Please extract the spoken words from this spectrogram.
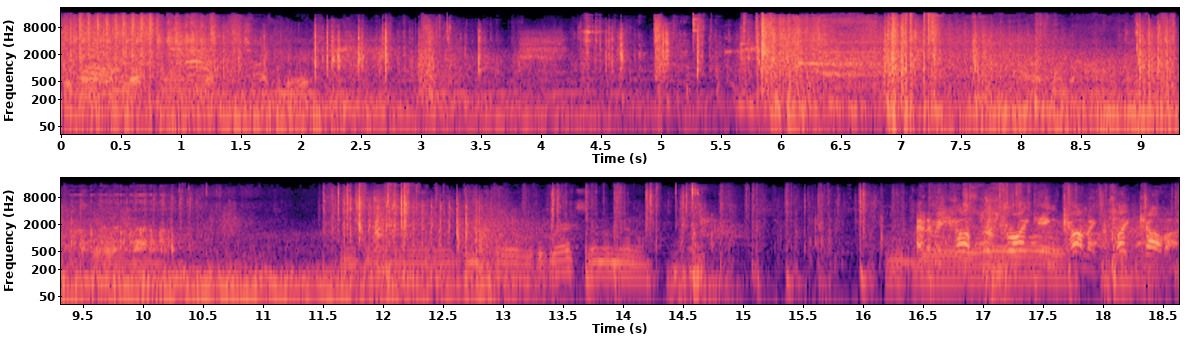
There's one on the left, one on the left. Might be dead. Uh, there's one behind, I think. Mm-mm, With the racks in the middle. Enemy cluster strike incoming. Take cover.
